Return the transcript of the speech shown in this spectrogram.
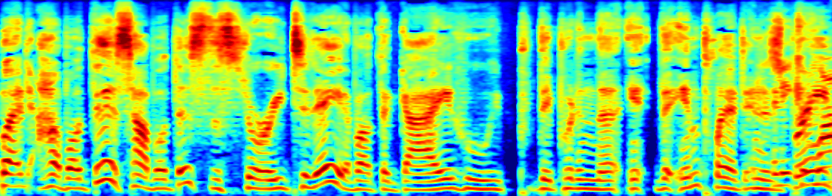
But how about this? How about this? The story today about the guy who they put in the the implant in his And brain,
